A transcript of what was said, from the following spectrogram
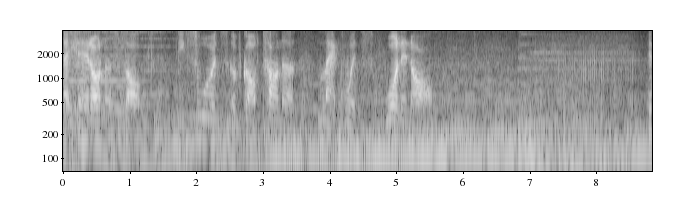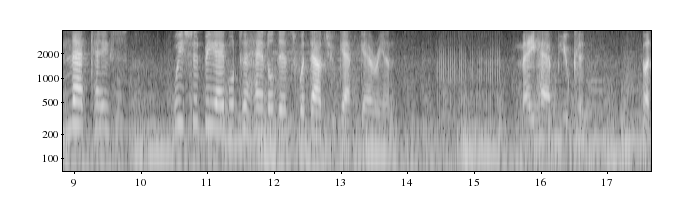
A head-on assault. The swords of Goltanna lack wits, one and all. In that case, we should be able to handle this without you, Gafgarion. Mayhap you could, but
